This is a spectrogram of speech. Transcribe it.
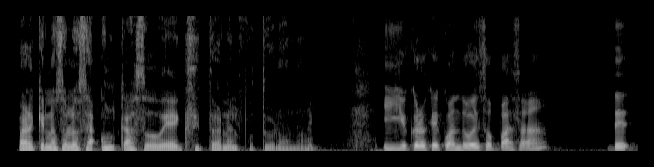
Para que no solo sea un caso de éxito en el futuro, ¿no? Y yo creo que cuando eso pasa, de,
